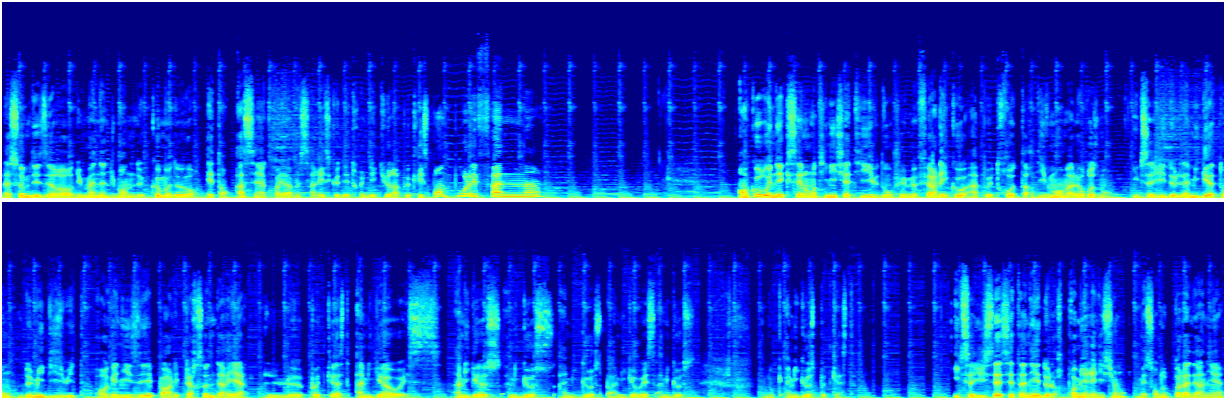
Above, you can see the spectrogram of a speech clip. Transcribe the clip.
La somme des erreurs du management de Commodore étant assez incroyable, ça risque d'être une lecture un peu crispante pour les fans. Encore une excellente initiative dont je vais me faire l'écho un peu trop tardivement malheureusement. Il s'agit de l'Amigaton 2018, organisé par les personnes derrière le podcast Amiga OS. Amigos, Amigos, Amigos, pas Amiga OS, Amigos. Donc Amigos Podcast. Il s'agissait cette année de leur première édition, mais sans doute pas la dernière,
